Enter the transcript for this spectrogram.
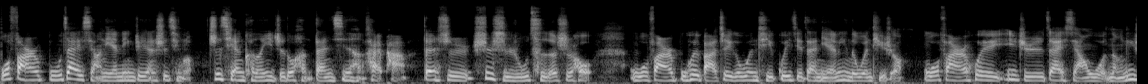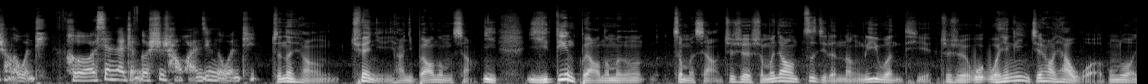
我反而不再想年龄这件事情了。之前可能一直都很担心、很害怕，但是事实如此的时候，我反而不会把这个问题归结在年龄的问题上，我反而会一直在想我能力上的问题和现在整个市场环境的问题。真的想劝你一下，你不要那么想，你一定不要那么这么想。就是什么叫自己的能力问题？就是我我先给你介绍一下我工作。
